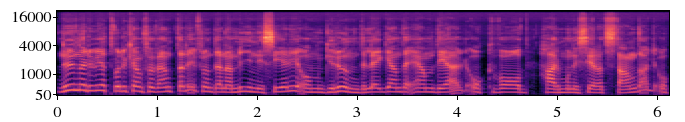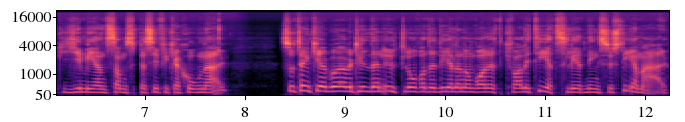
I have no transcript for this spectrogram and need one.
Nu när du vet vad du kan förvänta dig från denna miniserie om grundläggande MDR och vad harmoniserad standard och gemensam specifikation är, så tänker jag gå över till den utlovade delen om vad ett kvalitetsledningssystem är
